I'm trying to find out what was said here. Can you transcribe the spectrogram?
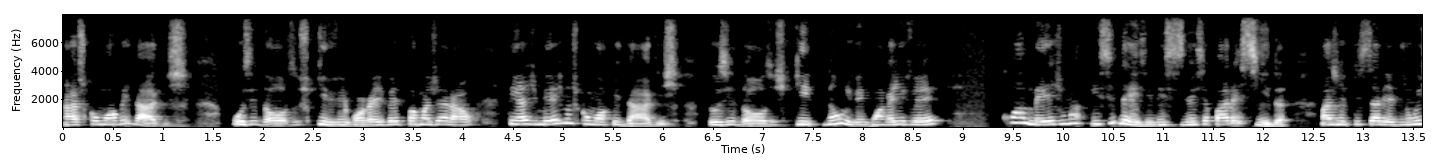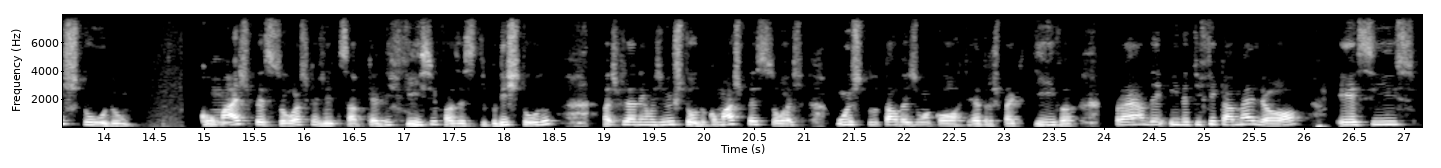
as comorbidades. Os idosos que vivem com HIV, de forma geral, têm as mesmas comorbidades dos idosos que não vivem com HIV, com a mesma incidência, incidência parecida. Mas a gente precisaria de um estudo com mais pessoas, que a gente sabe que é difícil fazer esse tipo de estudo, mas precisaríamos de um estudo com mais pessoas, um estudo talvez de uma coorte retrospectiva, para identificar melhor esses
